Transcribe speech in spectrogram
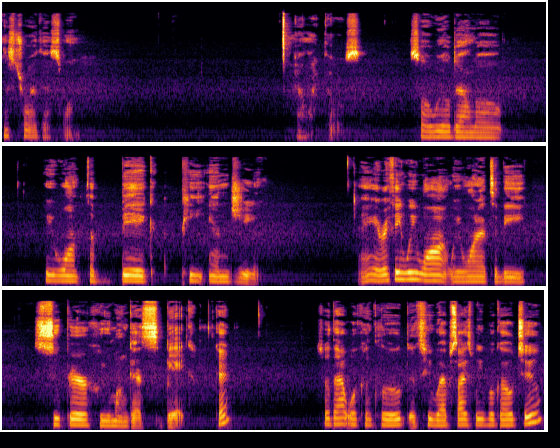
Let's try this one. I like those. So we'll download. We want the big PNG. Okay, everything we want, we want it to be super humongous big. Okay. So that will conclude the two websites we will go to.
